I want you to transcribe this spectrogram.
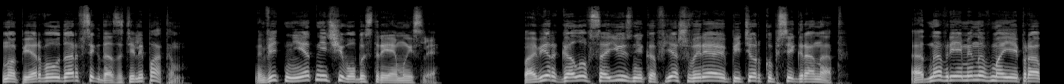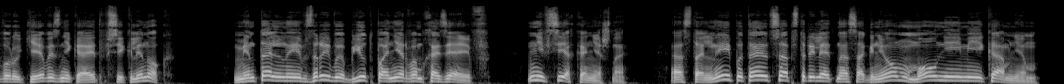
но первый удар всегда за телепатом. Ведь нет ничего быстрее мысли. Поверх голов союзников я швыряю пятерку пси-гранат. Одновременно в моей правой руке возникает пси-клинок. Ментальные взрывы бьют по нервам хозяев. Не всех, конечно. Остальные пытаются обстрелять нас огнем, молниями и камнем.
